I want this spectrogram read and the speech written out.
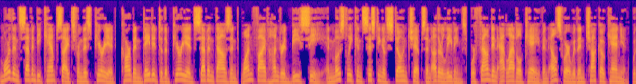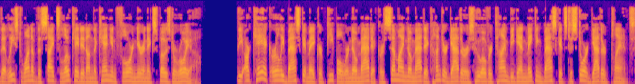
More than 70 campsites from this period, carbon dated to the period 7000 BC and mostly consisting of stone chips and other leavings, were found in Atlatl Cave and elsewhere within Chaco Canyon, with at least one of the sites located on the canyon floor near an exposed arroyo. The archaic early basketmaker people were nomadic or semi-nomadic hunter-gatherers who over time began making baskets to store gathered plants.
